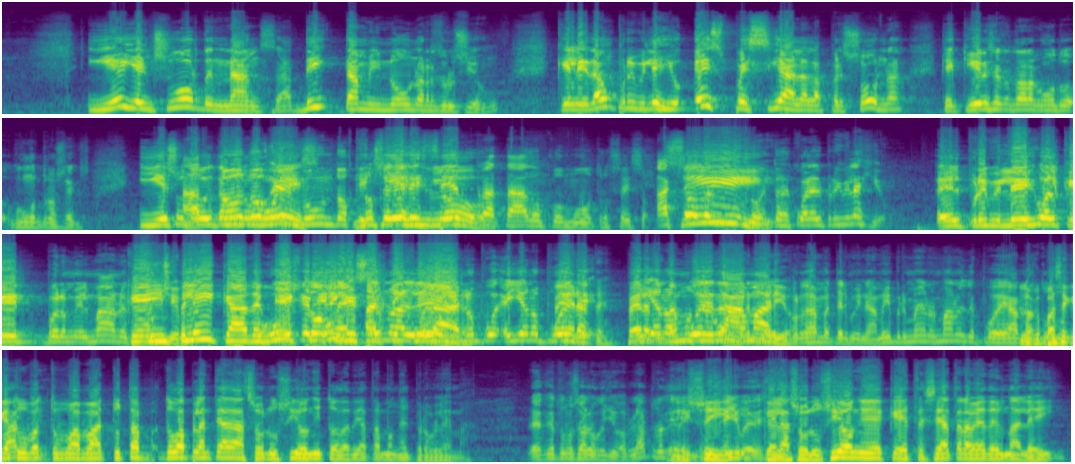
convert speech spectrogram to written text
Y ella en su ordenanza dictaminó una resolución que le da un privilegio especial a las personas que quieren ser tratadas con otro, con otro sexo. Y eso a no todo el juez, mundo que no quiere ser tratado como otro sexo. A Sí. todo el mundo. Entonces, ¿cuál es el privilegio? El privilegio al que, pero mi hermano, Que implica de Es que tiene que ser una ley, no puede- ella no puede, Espérate, espérate, ella no dame un puede segundo, darle, Mario. Pero déjame terminar a mí primero, hermano, y después habla Lo que pasa es que tú, tú, vas- tú, estás- tú vas a plantear la solución y todavía estamos en el problema. Es que tú no sabes lo que yo voy a hablar. ¿tú lo Eh, sí, yo voy a decir? que la solución es que este sea a través de una ley.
